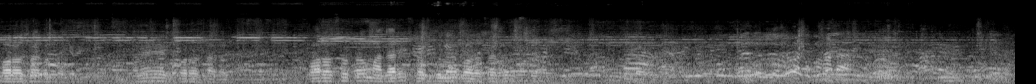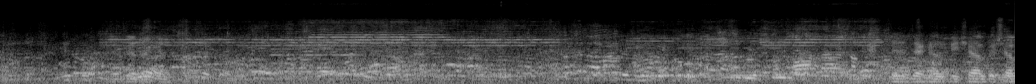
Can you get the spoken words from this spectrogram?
বড় ছাগল অনেক বড় ছাগল বড় ছোট মাঝারি সবগুলা বড় ছাগল দেখেন বিশাল বিশাল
